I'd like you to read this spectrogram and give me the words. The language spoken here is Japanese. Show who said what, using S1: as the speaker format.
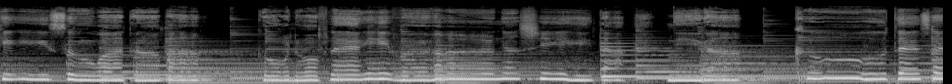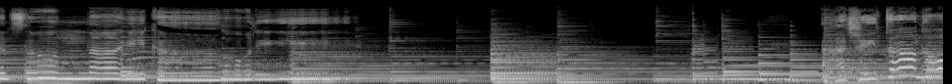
S1: キスはタバコのフレーバーがした。苦くて切ない香り。明日の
